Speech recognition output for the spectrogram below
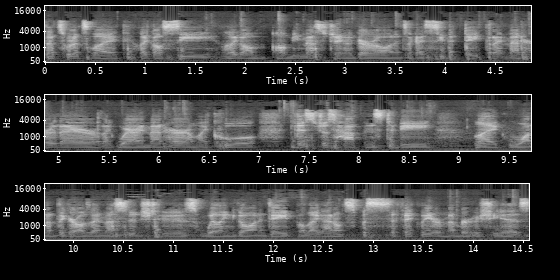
That's what it's like. Like, I'll see, like, I'll, I'll be messaging a girl, and it's like, I see the date that I met her there, or like where I met her. I'm like, cool. This just happens to be like one of the girls I messaged who's willing to go on a date, but like I don't specifically remember who she is.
